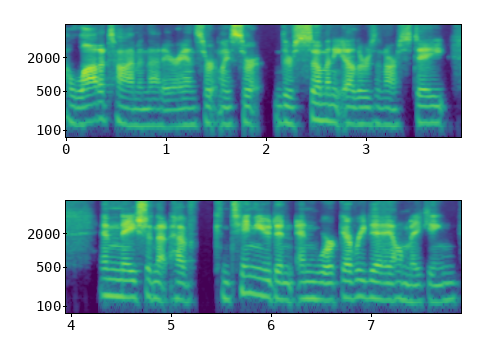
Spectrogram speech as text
a lot of time in that area and certainly there's so many others in our state and nation that have continued and, and work every day on making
